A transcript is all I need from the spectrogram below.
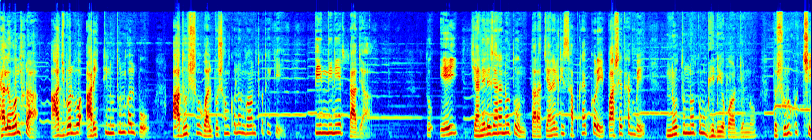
হ্যালো বন্ধুরা, আজ বলব আরেকটি নতুন গল্প, আদর্শ গল্প সংকলন গ্রন্থ থেকে, তিন দিনের রাজা। তো এই চ্যানেলে যারা নতুন, তারা চ্যানেলটি সাবস্ক্রাইব করে পাশে থাকবে নতুন নতুন ভিডিও পাওয়ার জন্য। তো শুরু করছি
